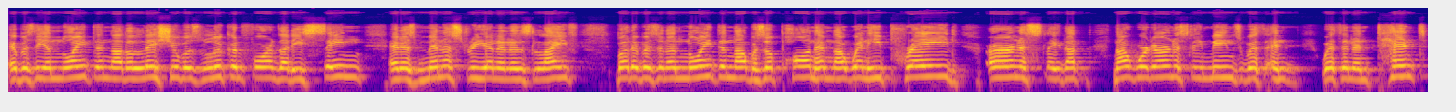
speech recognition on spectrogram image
It was the anointing that Elisha was looking for, that he seen in his ministry and in his life but it was an anointing that was upon him that when he prayed earnestly, that, that word earnestly means with, in, with an intent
